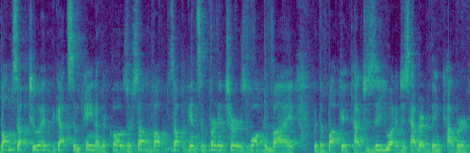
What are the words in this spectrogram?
bumps up to it, they got some paint on their clothes or something, bumps up against the furniture, is walking by with the bucket, touches it. You want to just have everything covered.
